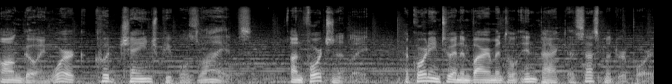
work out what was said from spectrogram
ongoing work could change people's lives. Unfortunately, according to an environmental impact assessment report,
